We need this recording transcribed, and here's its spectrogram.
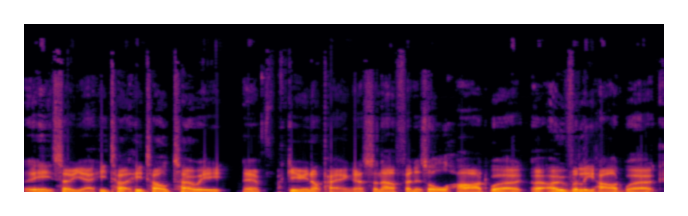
He, so yeah, he to- he told Toei, yeah, "Fuck you, you're not paying us enough, and it's all hard work, uh, overly hard work,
